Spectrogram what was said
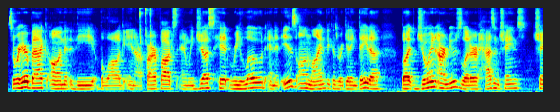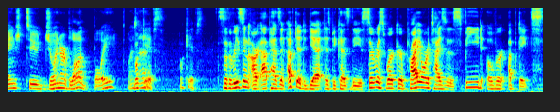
So we're here back on the blog in our firefox and we just hit reload and it is online because we're getting data but join our newsletter hasn't changed changed to join our blog, boy. what that? gives? What gives? So the reason our app hasn't updated yet is because the service worker prioritizes speed over updates.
